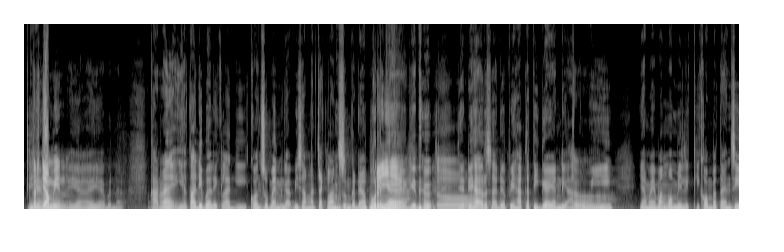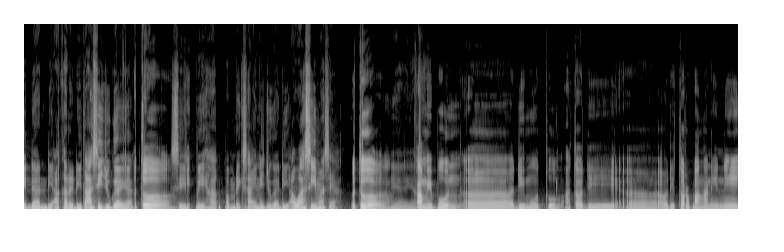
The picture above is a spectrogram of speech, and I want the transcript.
Iya, terjamin. Iya iya benar. Karena ya tadi balik lagi konsumen nggak bisa ngecek langsung ke dapurnya Iya, gitu. betul. Jadi harus ada pihak ketiga yang diakui yang memang memiliki kompetensi dan diakreditasi juga ya. Betul. Si pihak pemeriksa ini juga diawasi Mas ya. Betul. Iya, iya, Kami pun eh, di mutu atau di eh, auditor pangan ini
